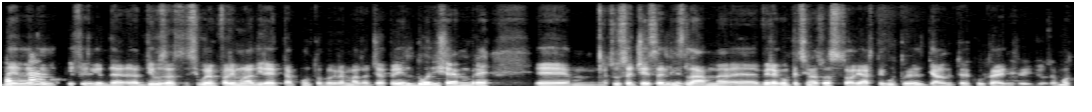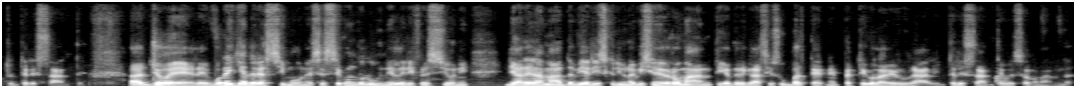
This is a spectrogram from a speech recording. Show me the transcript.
del, del, del, di USA, sicuramente faremo una diretta appunto programmata già per il 2 dicembre ehm, su saggezza dell'Islam, eh, vera comprensione della sua storia, arte, cultura del dialogo interculturale e religioso, molto interessante. A Gioele, vorrei chiedere a Simone se secondo lui nelle riflessioni di Ale Lamad vi è rischio di una visione romantica delle classi subalterne, in particolare rurali. Interessante questa domanda.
